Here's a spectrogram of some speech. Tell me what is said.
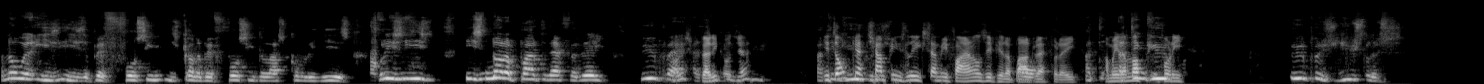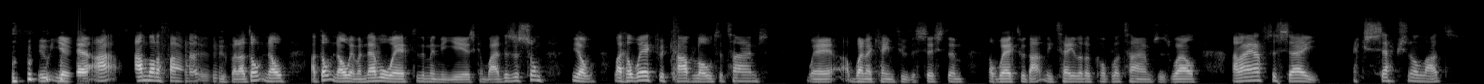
I know he's, he's a bit fussy. He's gone a bit fussy the last couple of years, but he's he's he's not a bad referee. Hooper, Oh, very good, yeah. I You don't get Champions League semi-finals if you're a bad Oh, referee. I, th- I mean, I I'm not funny. Hooper's useless. yeah, I, I'm not a fan of Hooper. I don't know. I don't know him. I never worked with him in the years gone by. There's just some, you know, like I worked with Cav loads of times where when I came through the system. I worked with Anthony Taylor a couple of times as well. And I have to say, exceptional lads.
